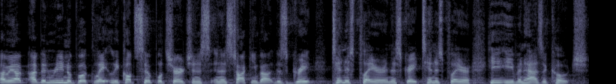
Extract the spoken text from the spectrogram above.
I mean, I've, I've been reading a book lately called Simple Church, and it's, and it's talking about this great tennis player. And this great tennis player, he even has a coach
